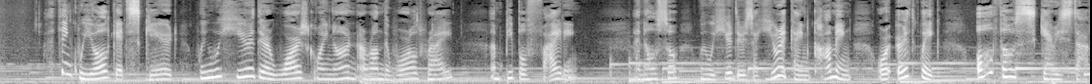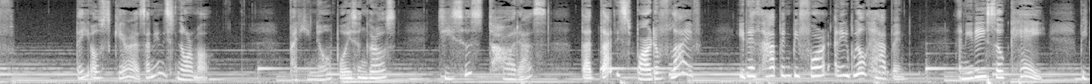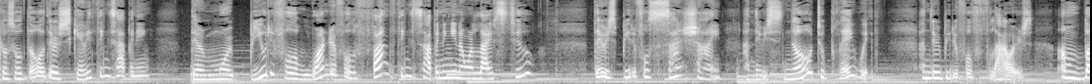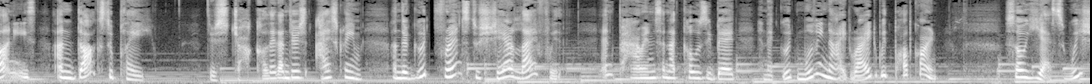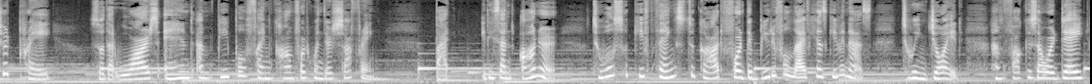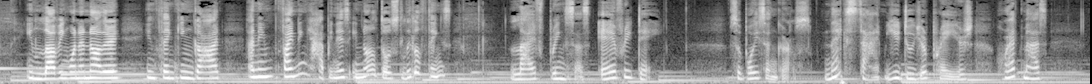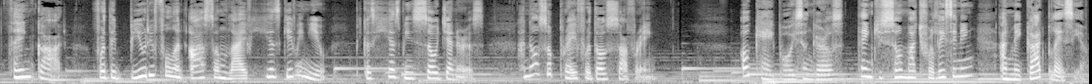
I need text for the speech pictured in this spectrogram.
I think we all get scared when we hear there are wars going on around the world, right? And people fighting. And also when we hear there's a hurricane coming or earthquake, all those scary stuff. They all scare us, and it's normal. But you know, boys and girls, Jesus taught us that that is part of life. It has happened before and it will happen. And it is okay because although there's scary things happening, there are more beautiful, wonderful, fun things happening in our lives too. There is beautiful sunshine and there is snow to play with, and there are beautiful flowers and bunnies and dogs to play. There's chocolate and there's ice cream, and there are good friends to share life with, and parents and a cozy bed and a good movie night, right? With popcorn. So, yes, we should pray so that wars end and people find comfort when they're suffering. But it is an honor to also give thanks to God for the beautiful life He has given us, to enjoy it and focus our day in loving one another, in thanking God, and in finding happiness in all those little things life brings us every day. So, boys and girls, next time you do your prayers or at Mass, Thank God for the beautiful and awesome life He has given you because He has been so generous. And also pray for those suffering. Okay, boys and girls, thank you so much for listening and may God bless you.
